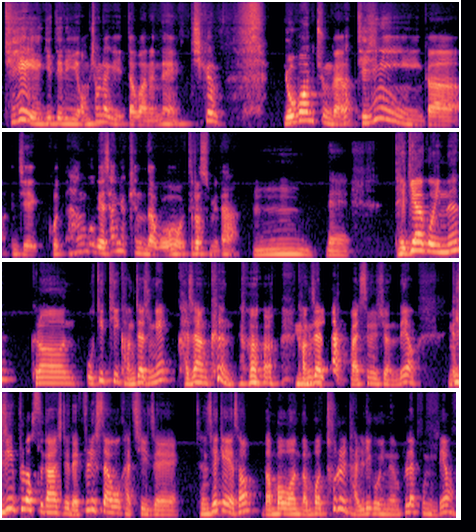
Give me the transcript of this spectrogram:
뒤에 얘기들이 엄청나게 있다고 하는데 지금 요번 주인가요? 디즈니가 이제 곧 한국에 상륙한다고 들었습니다. 음, 네. 대기하고 있는 그런 OTT 강자 중에 가장 큰 강자를 딱 말씀해 주셨는데요. 네. 디즈니 플러스가 이제 넷플릭스하고 같이 이제 전 세계에서 number one, number two를 달리고 있는 플랫폼인데요.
